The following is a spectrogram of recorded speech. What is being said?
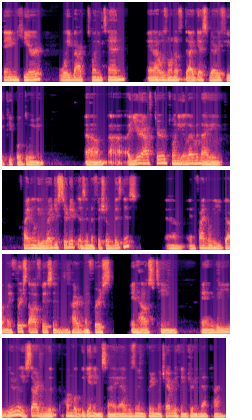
thing here way back 2010 and I was one of the, I guess, very few people doing it. Um, a year after 2011, I finally registered it as an official business, um, and finally got my first office and hired my first in-house team. And we, we really started with humble beginnings. I, I was doing pretty much everything during that time.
